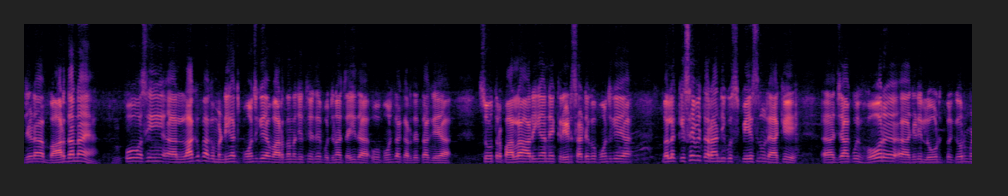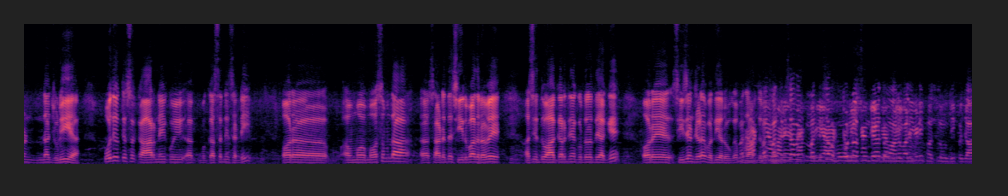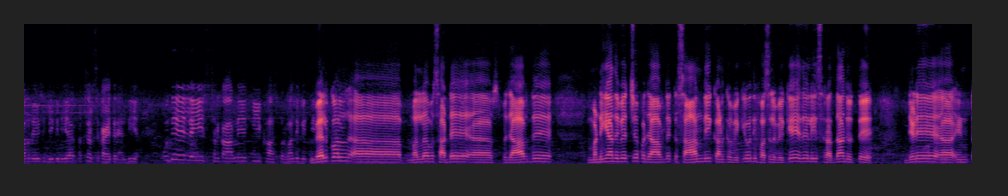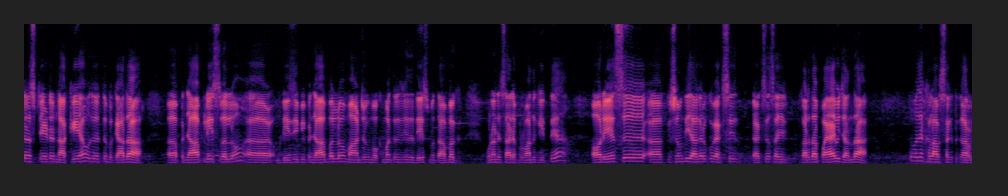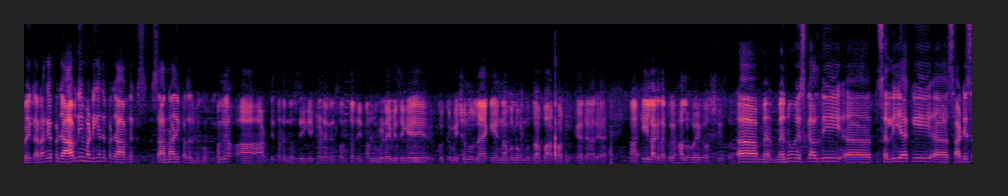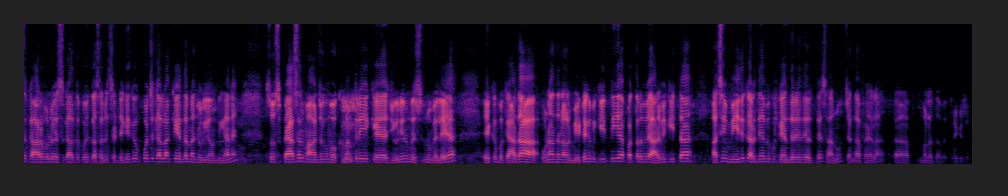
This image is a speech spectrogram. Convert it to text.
ਜਿਹੜਾ ਬਾਰਦਾਨਾ ਆ ਉਹ ਅਸੀਂ ਅ, ਲਗਭਗ ਮੰਡੀਆਂ 'ਚ ਪਹੁੰਚ ਗਿਆ ਬਾਰਦਾਨਾ ਜਿੱਥੇ ਜਿੱਥੇ ਪੁੱਜਣਾ ਚਾਹੀਦਾ ਉਹ ਪਹੁੰਚਦਾ ਕਰ ਦਿੱਤਾ ਗਿਆ। ਸੋ ਤਰਪਾਲਾਂ ਆ ਰਹੀਆਂ ਨੇ ਕ੍ਰੇਡ ਸਾਡੇ ਕੋਲ ਪਹੁੰਚ ਗਏ ਆ। ਮਤਲਬ ਕਿਸੇ ਵੀ ਤਰ੍ਹਾਂ ਦੀ ਕੋਈ ਸਪੇਸ ਨੂੰ ਲੈ ਕੇ ਅ, ਜਾਂ ਕੋਈ ਹੋਰ ਅ, ਜਿਹੜੀ ਲੋਡ ਪ੍ਰੋਕਿਉਰਮੈਂਟ ਨਾਲ ਜੁੜੀ ਆ ਉਹਦੇ ਉੱਤੇ ਸਰਕਾਰ ਨੇ ਕੋਈ ਅ, ਕਸਰ ਨਹੀਂ ਛੱਡੀ। ਔਰ ਮੌਸਮ ਦਾ ਸਾਡੇ ਤੇ ਆਸ਼ੀਰਵਾਦ ਰਵੇ ਅਸੀਂ ਦੁਆ ਕਰਦੇ ਹਾਂ ਕੁਦਰਤ ਦੇ ਅੱਗੇ ਔਰ ਇਹ ਸੀਜ਼ਨ ਜਿਹੜਾ ਵਧੀਆ ਰਹੂਗਾ ਪੰਜਾਬ ਦੇ ਵਿੱਚ ਮੰਤਰੀ ਸਾਹਿਬ ਮੰਤਰੀ ਸਾਹਿਬ ਹੋਰਨਾਂ ਸੂਬਿਆਂ ਤੋਂ ਆਉਣ ਵਾਲੀ ਜਿਹੜੀ ਫਸਲ ਹੁੰਦੀ ਪੰਜਾਬ ਦੇ ਵਿੱਚ ਵਿਕਦੀ ਹੈ ਅਕਸਰ ਸ਼ਿਕਾਇਤ ਰਹਿੰਦੀ ਹੈ। ਉਹਦੇ ਲਈ ਸਰਕਾਰ ਨੇ ਕੀ ਖਾਸ ਪ੍ਰਬੰਧ ਕੀਤੇ? ਬਿਲਕੁਲ ਮਤਲਬ ਸਾਡੇ ਪੰਜਾਬ ਦੇ ਮੰਡੀਆਂ ਦੇ ਵਿੱਚ ਪੰਜਾਬ ਦੇ ਕਿਸਾਨ ਦੀ ਕਣਕ ਵਿਕੇ ਉਹਦੀ ਫਸਲ ਵਿਕੇ ਇਹਦੇ ਲਈ ਸਰਹੱਦਾਂ ਦੇ ਉੱਤੇ ਜਿਹੜੇ ਇੰਟਰ ਸਟੇਟ ਨਾਕੇ ਆ ਉਹਦੇ ਉੱਤੇ ਬਕਾਇਦਾ ਪੰਜਾਬ ਪੁਲਿਸ ਵੱਲੋਂ ਡੀਜੀਪੀ ਪੰਜਾਬ ਵੱਲੋਂ, ਮਾਨਯੋਗ ਮੁੱਖ ਮੰਤਰੀ ਜੀ ਦੇ ਦੇਸ਼ ਮੁਤਾਬਕ ਉਹਨਾਂ ਨੇ ਸਾਰੇ ਪ੍ਰਬੰਧ ਕੀਤੇ ਆ ਔਰ ਇਸ ਕਿਸਮ ਦੀ ਅਗਰ ਕੋਈ ਐਕਸਰਸਾਈਜ਼ ਕਰਦਾ, ਪਾਇਆ ਵੀ ਜਾਂਦਾ ਉਹਦੇ ਖਿਲਾਫ ਸਖਤ ਕਾਰਵਾਈ ਕਰਾਂਗੇ। ਪੰਜਾਬ ਦੀ ਮੰਡੀਆਂ 'ਚ ਪੰਜਾਬ ਦੇ ਕਿਸ- ਕਿਸਾਨਾਂ ਦੀ ਫਸਲ ਵਿਕੂਗੀ। ਮਤਲਬ ਆੜਤੀ ਤੁਹਾਡੇ ਨਜ਼ਦੀਕ ਹੀ ਖੜੇ ਨੇ ਸੰਤਰ ਜੀ ਤੁਹਾਨੂੰ ਮਿਲੇ ਵੀ ਸੀਗੇ। ਕੋਈ ਕਮਿਸ਼ਨ ਨੂੰ ਲੈ ਕੇ ਇਹਨਾਂ ਵੱਲੋਂ ਮੁੱਦਾ ਬਾਰ-ਬਾਰ ਚੁੱਕਿਆ ਜਾ ਰਿਹਾ ਹੈ। ਕੀ ਲੱਗਦਾ ਕੋਈ ਹੱਲ ਹੋਏਗਾ ਉਸ ਚੀਜ਼ ਦਾ? ਮੈਨੂੰ ਇਸ ਗੱਲ ਦੀ ਤਸੱਲੀ ਹੈ ਕਿ ਸਾਡੀ ਸਰਕਾਰ ਵੱਲੋਂ ਇਸ ਗੱਲ ਤੇ ਕੋਈ ਕਸਰ ਨਹੀਂ ਛੱਡੇਗੀ ਕਿਉਂਕਿ ਕੁਝ ਗੱਲਾਂ ਕੇਂਦਰ ਨਾਲ ਜੁੜੀਆਂ ਹੁੰਦੀਆਂ ਨੇ। ਸੋ ਸਪੈਸ਼ਲ ਮਾਨਯੋਗ ਮੁੱਖ ਮੰਤਰੀ ਕੇ ਯੂਨੀਅਨ ਮਿਨਿਸਟਰ ਨੂੰ ਮਿਲੇ ਆ। ਇੱਕ ਬਕਾਇਦਾ ਉਹਨਾਂ ਦੇ ਨਾਲ ਮੀਟਿੰਗ ਵੀ ਕੀਤੀ ਹੈ ਪੱਤਰ ਵਿਹਾਰ ਵੀ ਕੀਤਾ। ਅਸੀਂ ਉਮੀਦ ਕਰਦੇ ਹਾਂ ਵੀ ਕੋਈ ਕੇਂਦਰ ਇਹਦੇ ਉੱਤੇ ਸਾਨੂੰ ਚੰਗਾ ਫੈਸਲਾ ਮਤਲਬ ਦੇਵੇ। Thank you sir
